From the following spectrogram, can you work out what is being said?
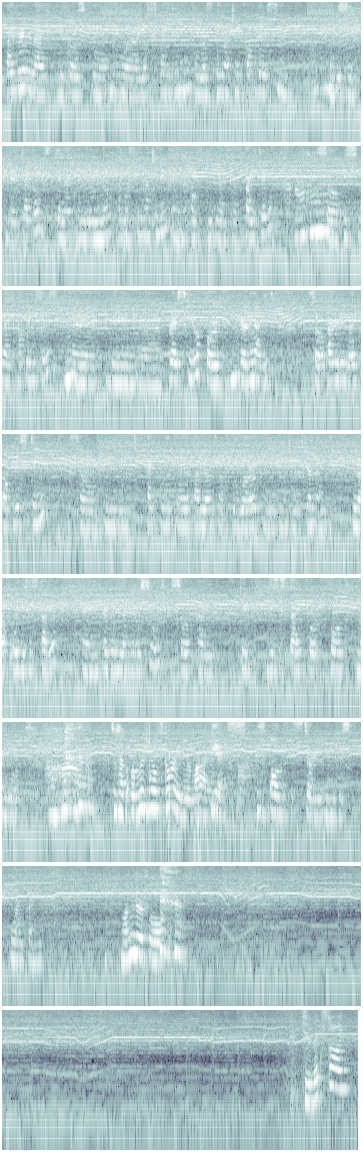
I really like because uh, while I was painting, I was imagining of the scene. When you see the title is The Night in the Window, I was imagining uh, of it like a fairy tale. Uh-huh. So it's like a princess uh, being uh, rescued for her knight. So I really like of this theme. So mm, I put uh, a lot of work and imagination and love with this style, and I really like the result. So I keep this style for all my works. Uh-huh. so you have original story in your mind. Yes, it's all story in just one frame. Wonderful. See you next time.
